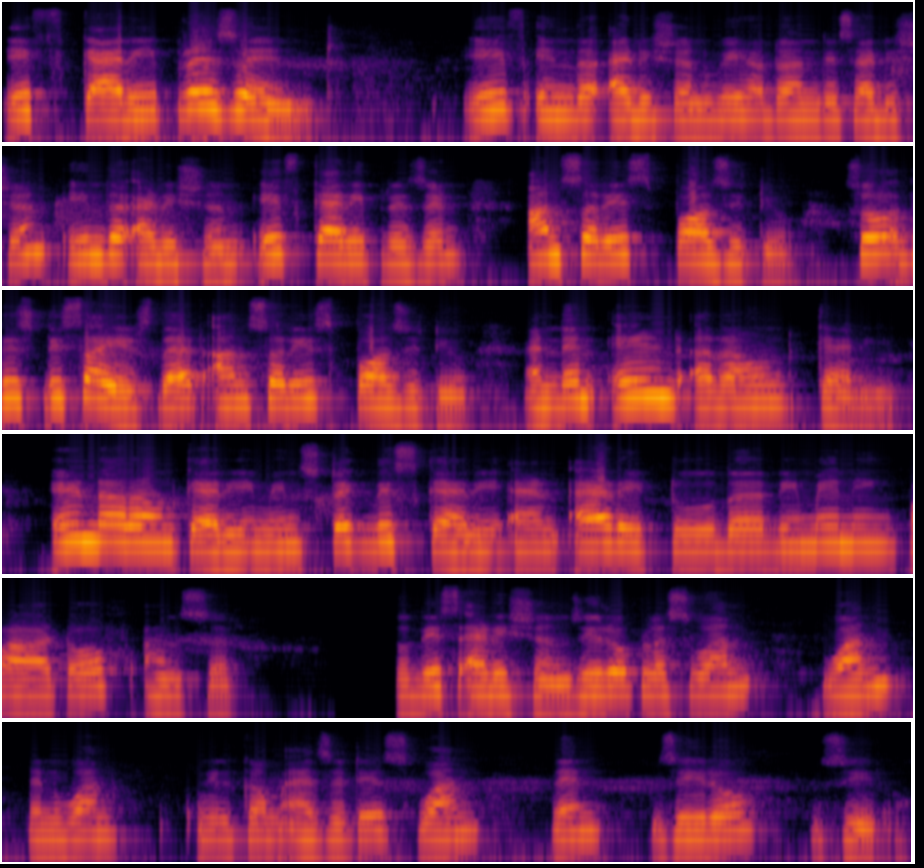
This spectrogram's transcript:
if carry present if in the addition we have done this addition in the addition if carry present answer is positive. So, this decides that answer is positive and then end around carry end around carry means take this carry and add it to the remaining part of answer. So, this addition 0 plus 1 1 then 1 will come as it is 1 then 0 0.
